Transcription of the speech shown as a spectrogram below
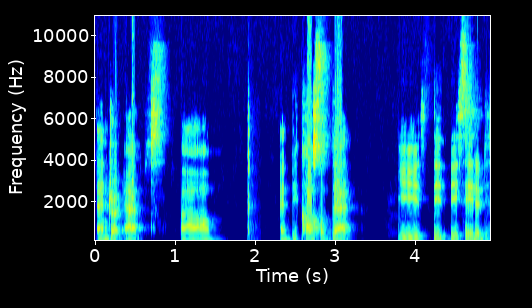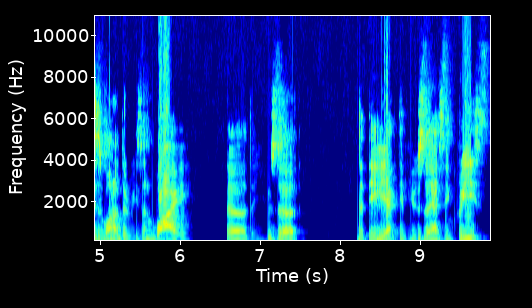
Android apps. Um, and because of that, is they, they say that this is one of the reasons why the, the user, the daily active user has increased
